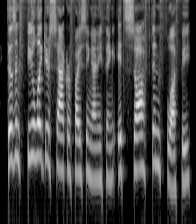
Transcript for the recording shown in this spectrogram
it doesn't feel like you're sacrificing anything. It's soft and fluffy,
